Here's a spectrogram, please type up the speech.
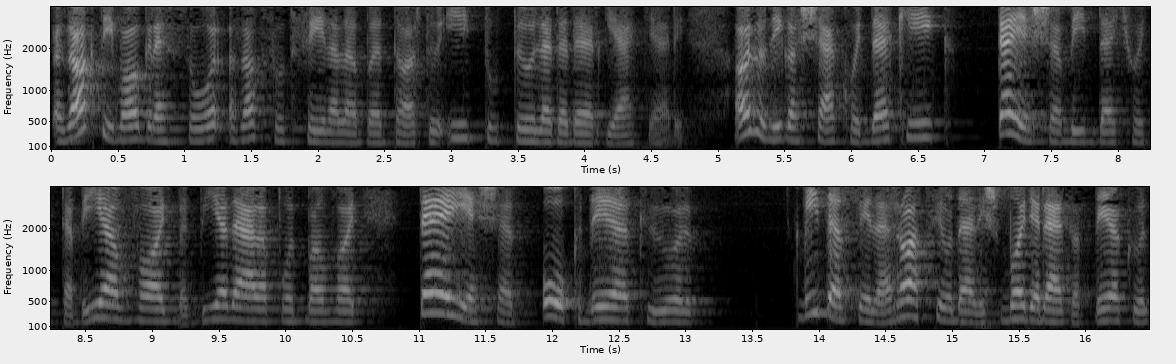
az aktív agresszor az abszolút félelemben tartó, így tud tőled energiát nyerni. Az az igazság, hogy nekik teljesen mindegy, hogy te milyen vagy, meg milyen állapotban vagy, teljesen ok nélkül, mindenféle racionális magyarázat nélkül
